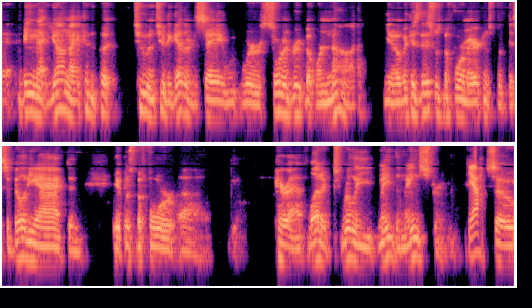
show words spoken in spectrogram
uh, being that young, I couldn't put two and two together to say we're sort of group, but we're not. You know, because this was before Americans with Disability Act, and it was before uh, you know, para athletics really made the mainstream. Yeah. So,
